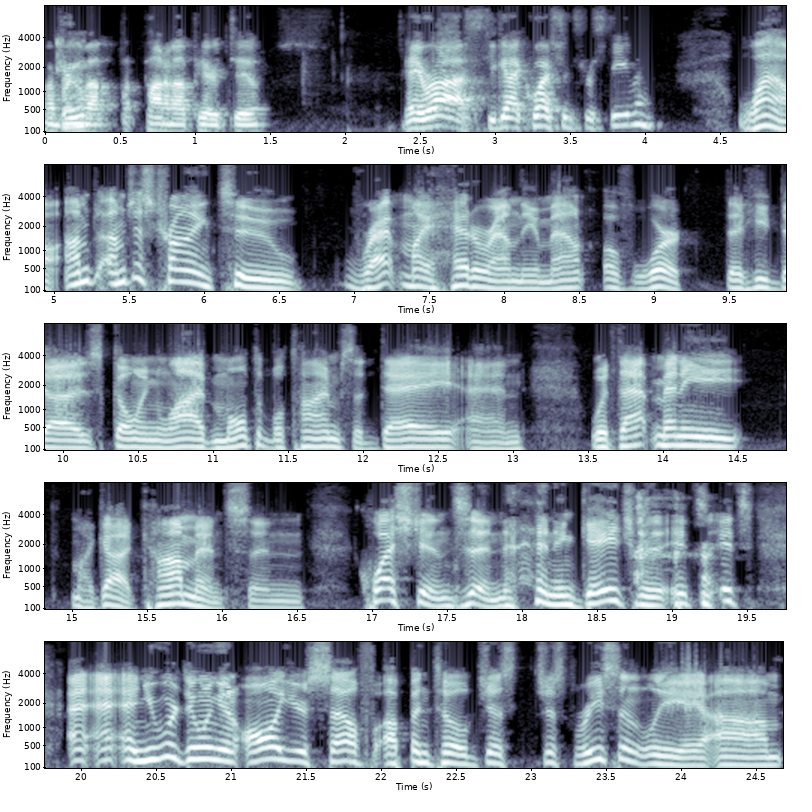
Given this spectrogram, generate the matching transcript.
I'll bring him up, put him up here too. Hey, Ross, you got questions for Stephen? Wow, I'm I'm just trying to wrap my head around the amount of work that he does going live multiple times a day and with that many my god comments and questions and, and engagement. It's it's and, and, you were doing it all yourself up until just just recently. Um,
